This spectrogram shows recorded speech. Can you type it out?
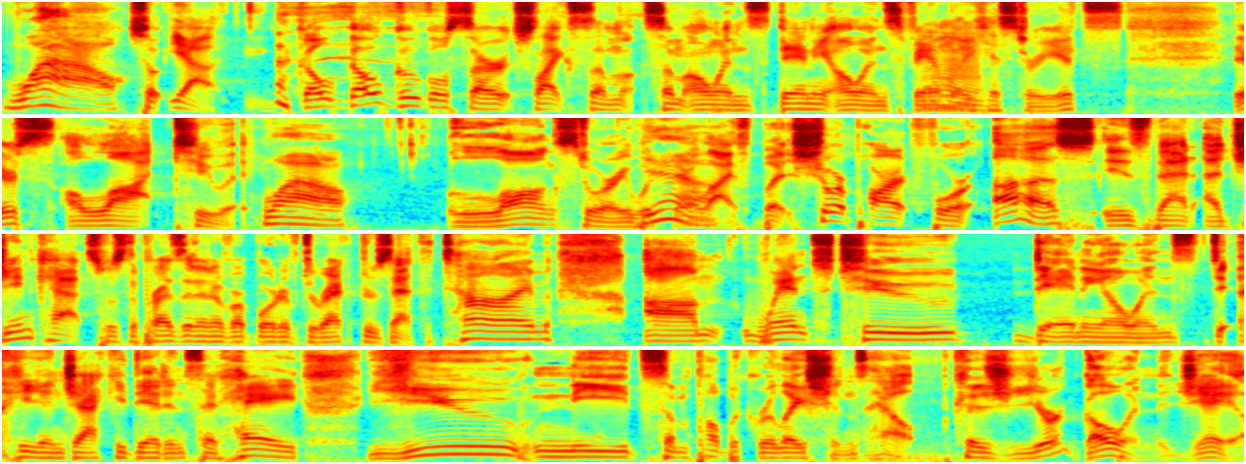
wow. so yeah, go go Google search like some some Owens Danny Owens family history. It's there's a lot to it Wow. long story with Yeah. their life. But short part for us is that uh, Gene Katz was the president of our board of directors at the time. Um, went to Danny Owens, he and Jackie did, and said, "Hey, you need some public relations help because you're going to jail.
